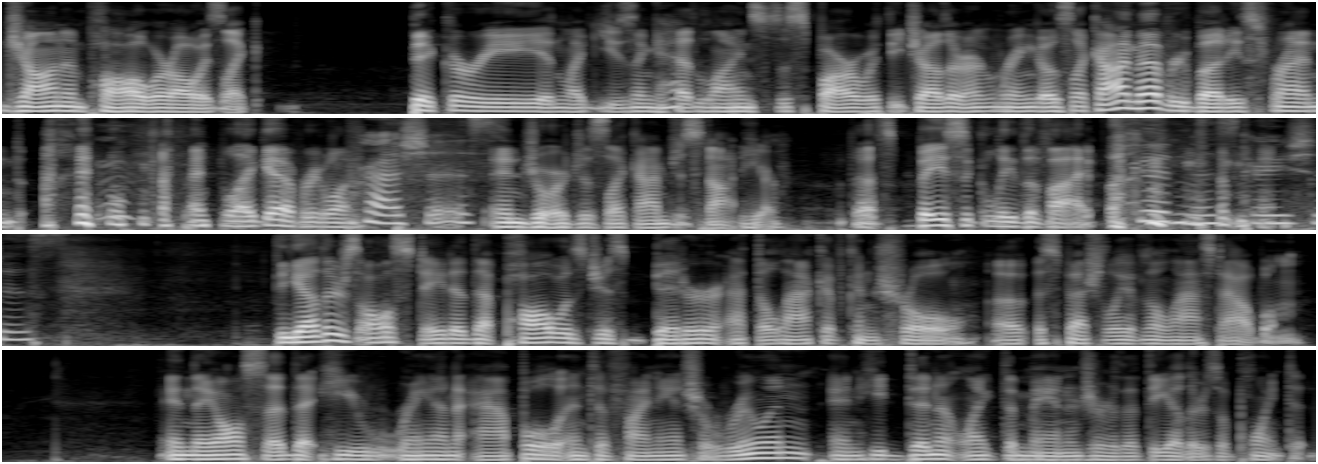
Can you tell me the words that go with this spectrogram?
John and Paul were always like bickery and like using headlines to spar with each other, and Ringo's like, "I'm everybody's friend. I like everyone." Precious. And George is like, I'm just not here. That's basically the vibe. of the Goodness gracious. The others all stated that Paul was just bitter at the lack of control, uh, especially of the last album. And they all said that he ran Apple into financial ruin and he didn't like the manager that the others appointed.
